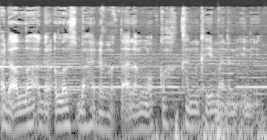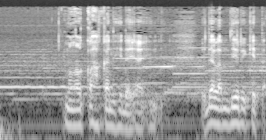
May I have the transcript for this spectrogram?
pada Allah agar Allah Subhanahu wa taala mengokohkan keimanan ini, mengokohkan hidayah ini di dalam diri kita,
